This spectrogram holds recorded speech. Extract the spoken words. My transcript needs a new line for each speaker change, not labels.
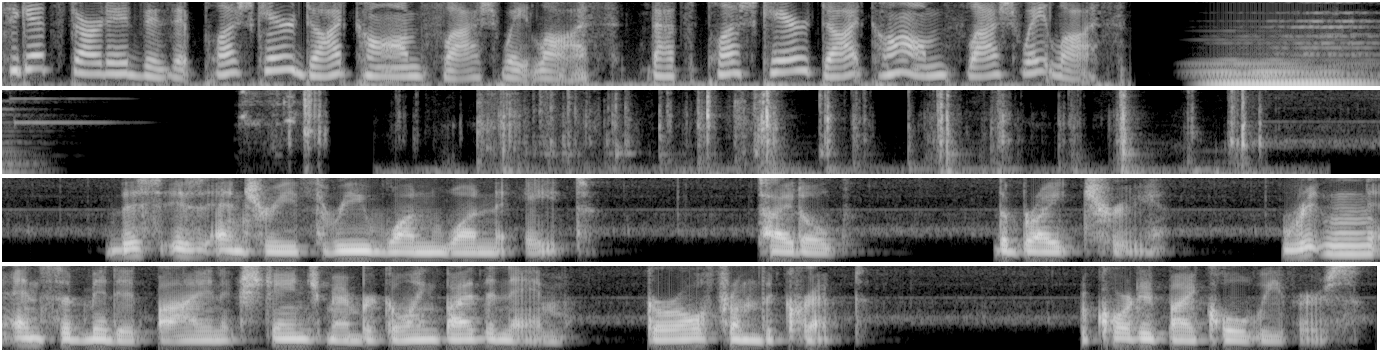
To get started, visit plushcare.com slash weight loss. That's plushcare.com slash weight loss.
This is entry 3118, titled The Bright Tree. Written and submitted by an exchange member going by the name Girl from the Crypt. Recorded by Cole Weavers.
